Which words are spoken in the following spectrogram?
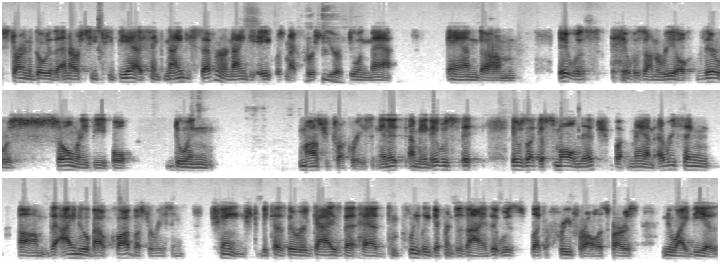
starting to go to the NRC TPA. I think 97 or 98 was my first year of doing that. And um, it was it was unreal. There was so many people doing monster truck racing, and it. I mean, it was it. It was like a small niche, but man, everything um, that I knew about clodbuster racing changed because there were guys that had completely different designs. It was like a free for all as far as new ideas.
